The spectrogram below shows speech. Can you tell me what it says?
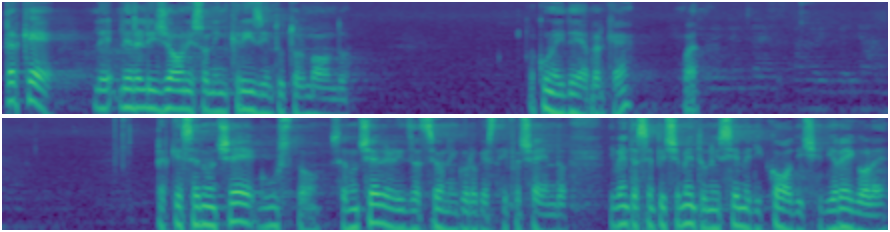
Perché le, le religioni sono in crisi in tutto il mondo? Qualcuno ha idea perché? Guarda. Perché se non c'è gusto, se non c'è realizzazione in quello che stai facendo, diventa semplicemente un insieme di codici, di regole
